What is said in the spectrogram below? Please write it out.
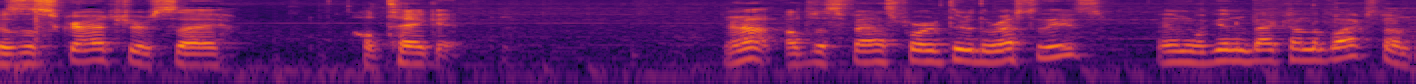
As the scratchers say, I'll take it. Yeah, I'll just fast forward through the rest of these and we'll get them back on the Blackstone.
